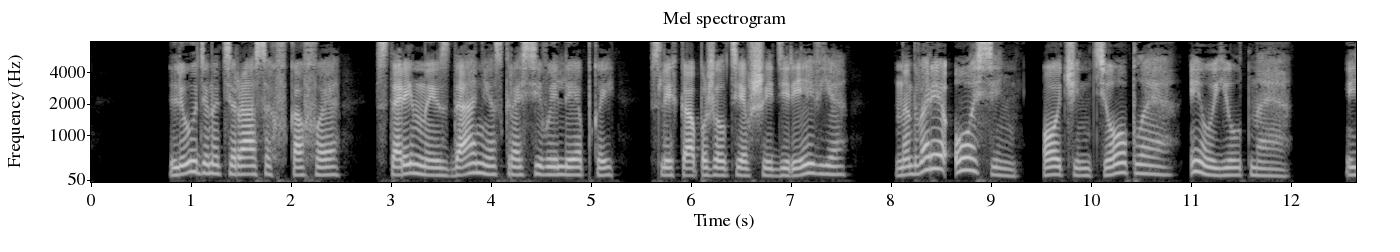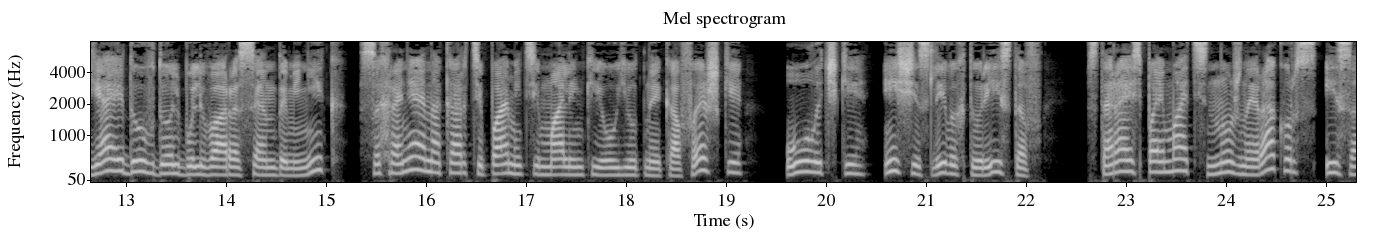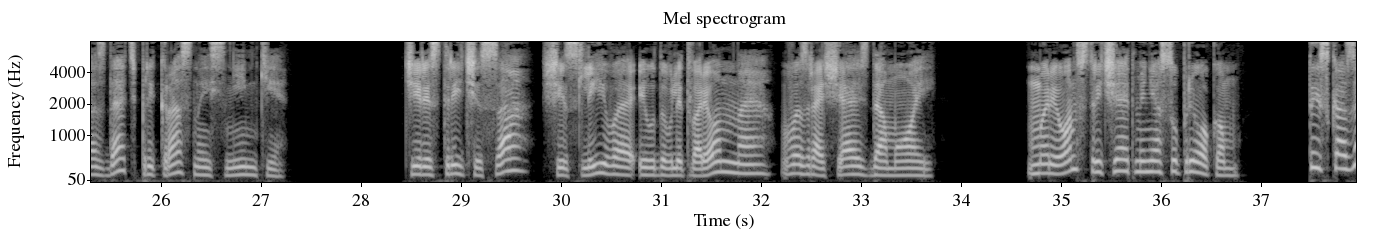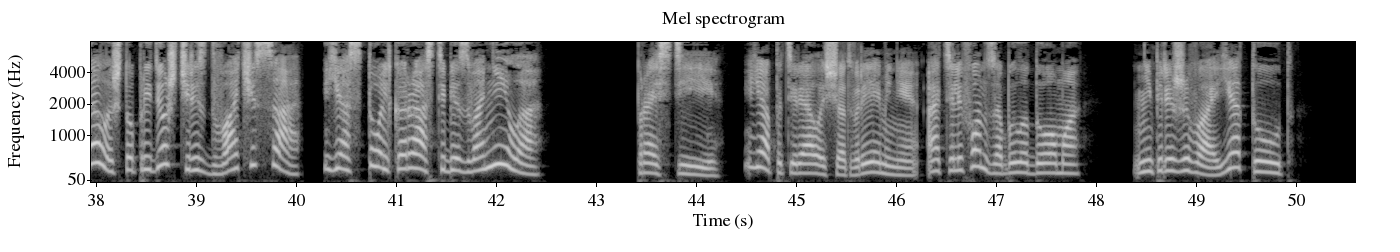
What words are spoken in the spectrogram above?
Люди на террасах в кафе, старинные здания с красивой лепкой, слегка пожелтевшие деревья. На дворе осень, очень теплая и уютная. Я иду вдоль бульвара Сен-Доминик, сохраняя на карте памяти маленькие уютные кафешки, улочки и счастливых туристов, стараясь поймать нужный ракурс и создать прекрасные снимки. Через три часа, счастливая и удовлетворенная, возвращаюсь домой. Марион встречает меня с упреком. «Ты сказала, что придешь через два часа. Я столько раз тебе звонила!» «Прости, я потеряла счет времени, а телефон забыла дома. Не переживай, я тут.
